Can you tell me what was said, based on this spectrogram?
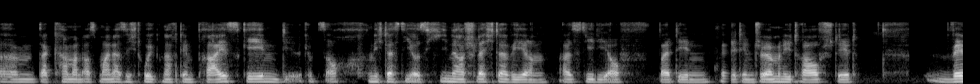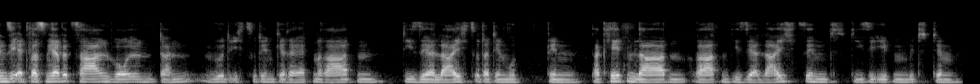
Ähm, da kann man aus meiner Sicht ruhig nach dem Preis gehen. Gibt es auch nicht, dass die aus China schlechter wären als die, die auf bei denen Made in Germany draufsteht. Wenn Sie etwas mehr bezahlen wollen, dann würde ich zu den Geräten raten, die sehr leicht oder den, den Paketenladen raten, die sehr leicht sind, die Sie eben mit dem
